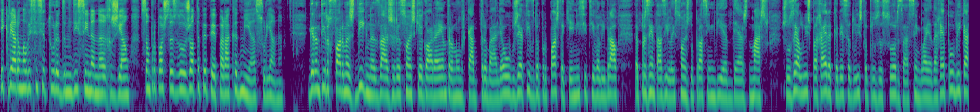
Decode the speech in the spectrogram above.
e criar uma licenciatura de medicina na região são propostas do JPP para a Academia Açoriana. Garantir reformas dignas às gerações que agora entram no mercado de trabalho é o objetivo da proposta que a Iniciativa Liberal apresenta às eleições do próximo dia 10 de março. José Luís Parreira, cabeça de lista pelos Açores à Assembleia da República,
